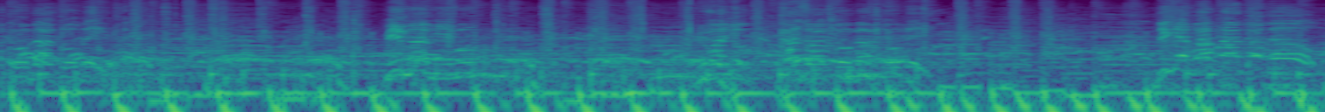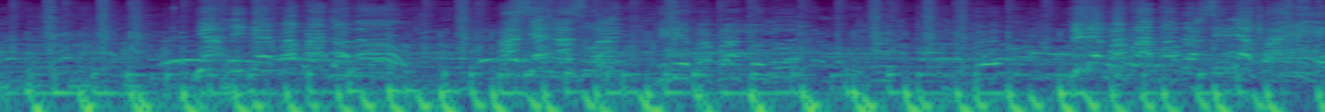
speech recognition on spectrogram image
Tobe. Mima mimu. Luayo, Kazo Tobe Tobe. Lige Papa Tobe o. Nya Lige Papa Tobe o. Asie Nasuai, Lige Papa Tobe o. Lige Papa Tobe o Siria kwa iye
